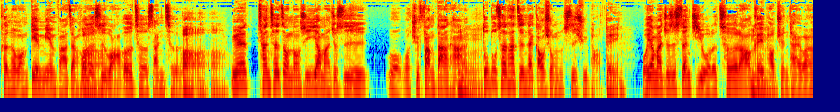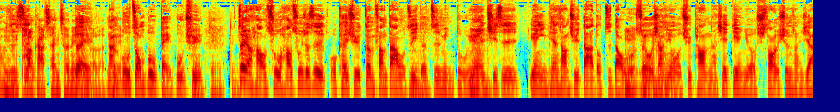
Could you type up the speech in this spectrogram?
可能往店面发展，或者是往二车、三车。嗯嗯嗯，因为餐车这种东西，要么就是。我我去放大它，嘟嘟车它只能在高雄市区跑。对。我要么就是升级我的车，然后可以跑全台湾，或者是套卡餐车那种的了。南部、中部、北部去，对对，这有好处。好处就是我可以去更放大我自己的知名度，因为其实因为影片上去大家都知道我，所以我相信我去跑哪些点有稍微宣传一下，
